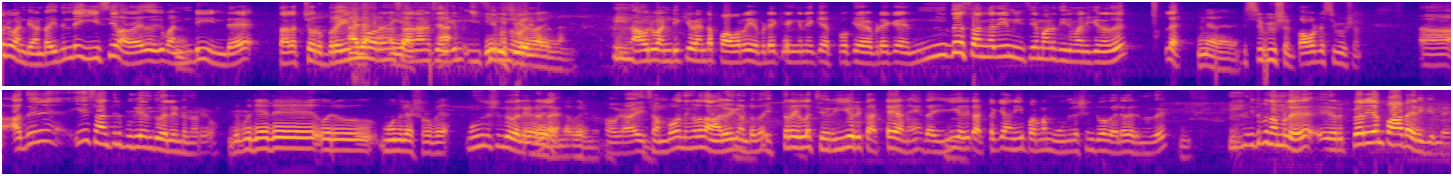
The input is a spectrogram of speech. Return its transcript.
ഒരു വണ്ടി ട്ടോ. ഇതിന്റെ ഇ സി എം അതായത് ഒരു വണ്ടിന്റെ തലച്ചോറ് ബ്രെയിൻ എന്ന് പറയുന്ന സാധനമാണ് ശരിക്കും ഇ സി എം എന്ന് പറയുന്നത്. ആ ഒരു വണ്ടിക്ക് വേണ്ട പവർ എവിടെയൊക്കെ എങ്ങനെയൊക്കെ എപ്പോഴൊക്കെ എവിടെയൊക്കെ എന്ത് സംഗതിയും ഇ സി എം ആണ് തീരുമാനിക്കുന്നത് അല്ലേ? ഡിസ്ട്രിബ്യൂഷൻ പവർ ഡിസ്ട്രിബ്യൂഷൻ അതിന് ഈ സാധനത്തിന് പുതിയ എന്ത് വില ഉണ്ടെന്ന് അറിയോ? ഇത് പുതിയത് ഒരു മൂന്ന് ലക്ഷം രൂപ മൂന്ന് ലക്ഷം രൂപ ഓക്കെ ഈ സംഭവം നിങ്ങൾ ആലോചിക്കേണ്ടത് ഇത്രയുള്ള ചെറിയൊരു കട്ടയാണ്. ഈ ഒരു കട്ടയ്ക്കാണ് ഈ പറഞ്ഞ മൂന്ന് ലക്ഷം രൂപ വില വരുന്നത്. ഇതിപ്പോ നമ്മൾ റിപ്പയർ ചെയ്യാൻ പാടായിരിക്കില്ലേ?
